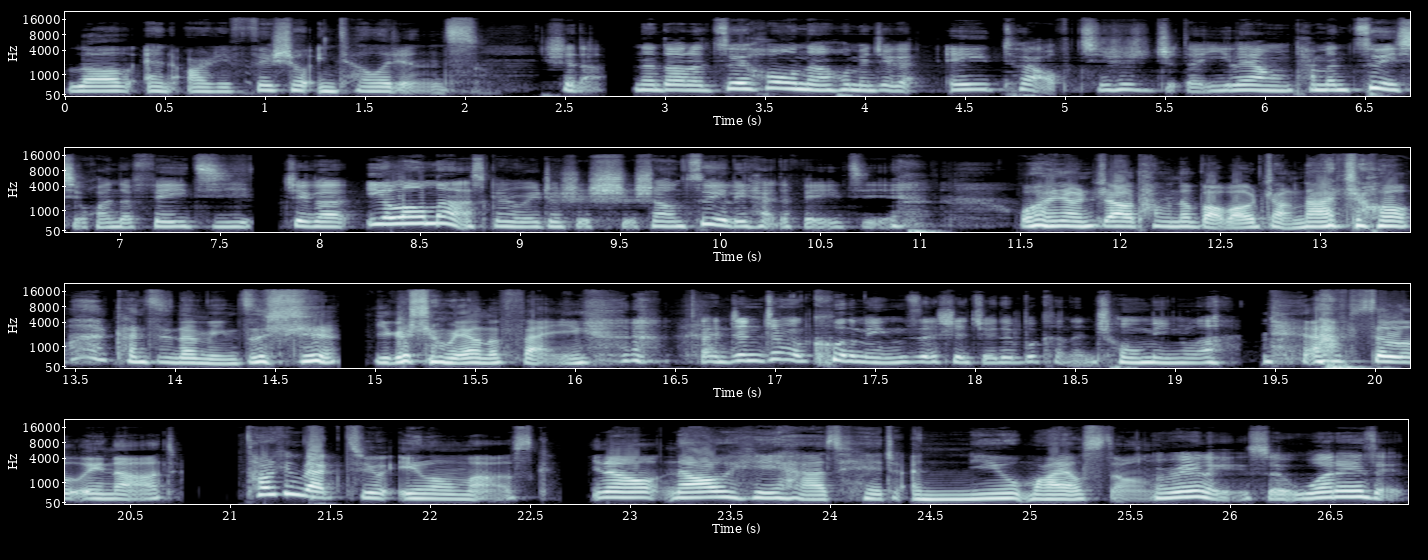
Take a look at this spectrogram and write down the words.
，love and artificial intelligence。是的，那到了最后呢，后面这个 A twelve 其实是指的一辆他们最喜欢的飞机。这个 Elon Musk 认为这是史上最厉害的飞机。我很想知道他们的宝宝长大之后看自己的名字是一个什么样的反应。反正这么酷的名字是绝对不可能重名了。Absolutely not. Talking back to Elon Musk. You know, now he has hit a new milestone. Really? So what is it?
